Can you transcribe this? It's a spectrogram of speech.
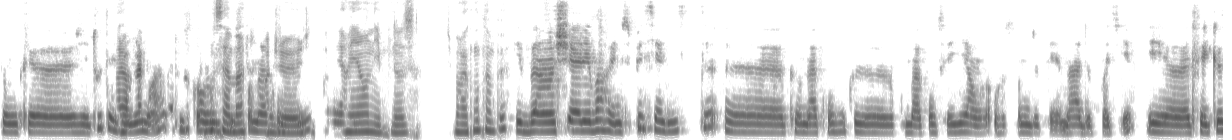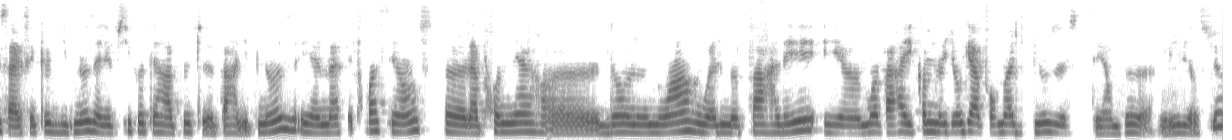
donc j'ai tout essayé moi, tout ce qu'on ça marche. je, je connais rien en hypnose me un peu? Eh ben, je suis allée voir une spécialiste euh, qu'on m'a que, m'a conseillé au centre de PMA de Poitiers. Et euh, elle fait que ça, elle fait que de l'hypnose. Elle est psychothérapeute par l'hypnose et elle m'a fait trois séances. Euh, la première euh, dans le noir où elle me parlait et euh, moi pareil comme le yoga pour moi l'hypnose c'était un peu oui bien sûr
